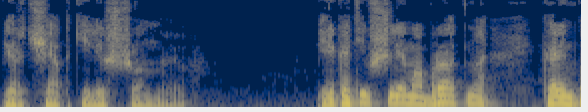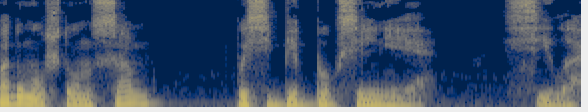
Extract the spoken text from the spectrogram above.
перчатки лишенную. Перекатив шлем обратно, Калин подумал, что он сам по себе был сильнее. Сила.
